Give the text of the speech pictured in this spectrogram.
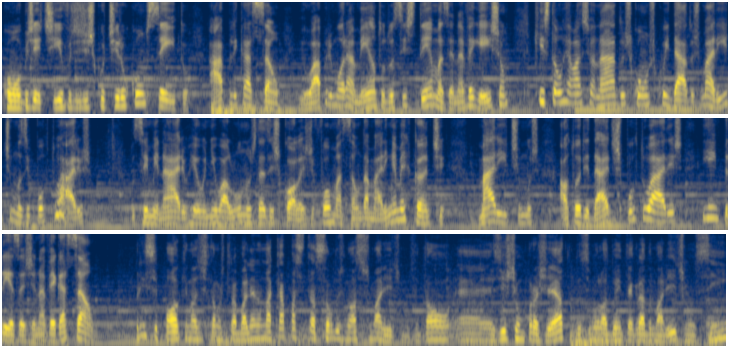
Com o objetivo de discutir o conceito, a aplicação e o aprimoramento dos sistemas e-Navigation que estão relacionados com os cuidados marítimos e portuários, o seminário reuniu alunos das escolas de formação da Marinha Mercante, marítimos, autoridades portuárias e empresas de navegação principal que nós estamos trabalhando é na capacitação dos nossos marítimos. Então, é, existe um projeto do Simulador Integrado Marítimo, o SIM,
